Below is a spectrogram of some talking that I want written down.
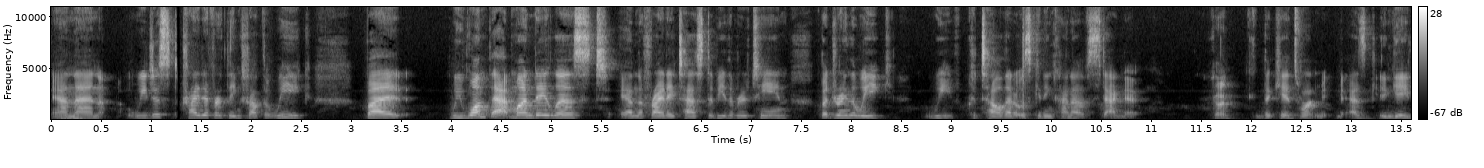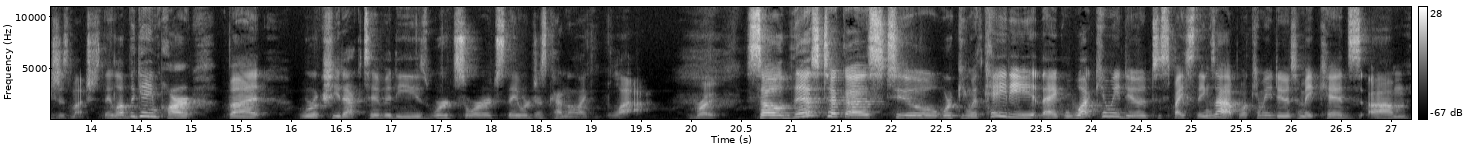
And then we just try different things throughout the week but we want that monday list and the friday test to be the routine. But during the week we could tell that it was getting kind of stagnant okay. the kids weren't as engaged as much they loved the game part but worksheet activities word sorts they were just kind of like blah Right. so this took us to working with Katie. Like, what can we do to spice things up? What can we do to make kids um,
